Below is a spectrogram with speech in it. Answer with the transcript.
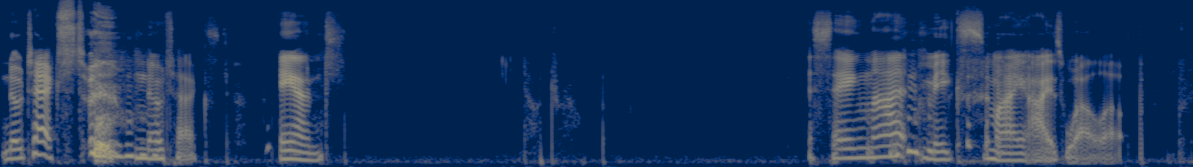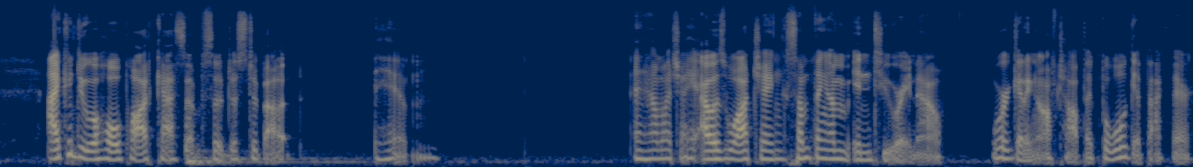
No text. No text. And no Trump. Saying that makes my eyes well up. I could do a whole podcast episode just about him and how much I, I was watching something I'm into right now. We're getting off topic, but we'll get back there.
